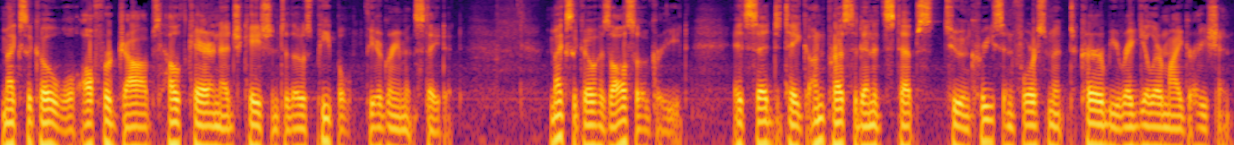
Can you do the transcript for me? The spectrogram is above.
Mexico will offer jobs, health care, and education to those people, the agreement stated. Mexico has also agreed. It's said to take unprecedented steps to increase enforcement to curb irregular migration,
